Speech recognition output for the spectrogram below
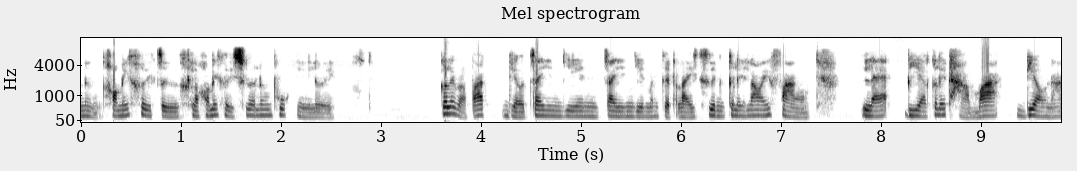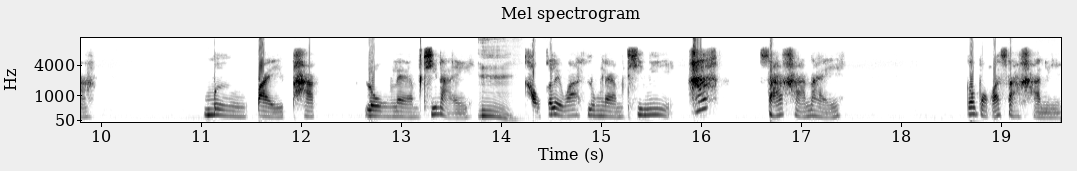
หนึ่งเขาไม่เคยเจอแล้วเขาไม่เคยเชื่อเรื่องพวกนี้เลย ก็เลยแบบว่าเดี๋ยวใจเย็นๆใจเย็นๆมันเกิดอะไรขึ้นก็เลยเล่าให้ฟัง และเบียร์ก็เลยถามว่าเดี๋ยวนะ มึงไปพักโรงแรมที่ไหนอืมเขาก็เลยว่าโรงแรมที่นี่ฮะสาขาไหน ก็บอกว่าสาขานี้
